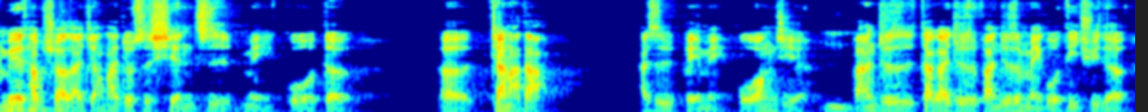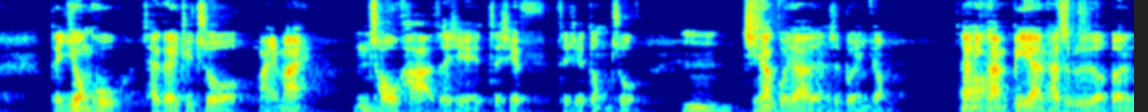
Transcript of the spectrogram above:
，NBA Top Shot 来讲，它就是限制美国的呃加拿大还是北美，我忘记了，嗯反正就是大概就是反正就是美国地区的的用户才可以去做买卖、嗯、抽卡这些这些这些动作，嗯其他国家的人是不能用。那你看币安，它是不是有跟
